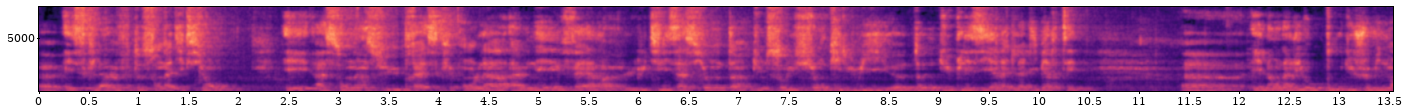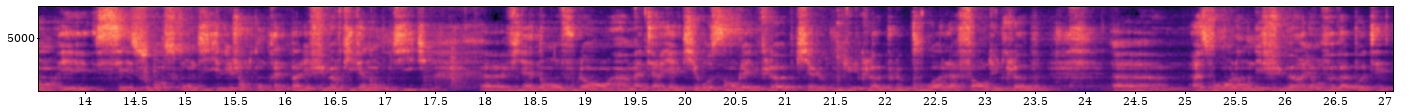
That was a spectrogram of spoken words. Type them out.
euh, esclave de son addiction et à son insu presque, on l'a amené vers l'utilisation d'un- d'une solution qui lui euh, donne du plaisir et de la liberté. Et là, on arrive au bout du cheminement. Et c'est souvent ce qu'on dit. Les gens ne comprennent pas. Les fumeurs qui viennent en boutique viennent en voulant un matériel qui ressemble à une clope, qui a le goût d'une clope, le poids, la forme d'une clope. Euh, à ce moment-là, on est fumeur et on veut vapoter.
